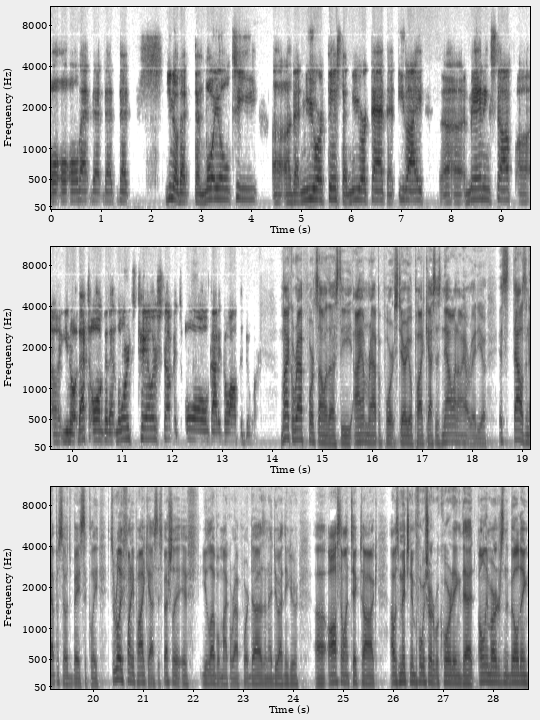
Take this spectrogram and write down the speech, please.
all, all, all that that that that you know that that loyalty, uh, uh, that New York this, that New York that, that Eli uh, uh, Manning stuff. Uh, uh, you know that's all. That Lawrence Taylor stuff. It's all got to go out the door. Michael Rapaport's on with us. The I Am Rapaport stereo podcast is now on iHeartRadio. It's thousand episodes basically. It's a really funny podcast, especially if you love what Michael Rapaport does, and I do. I think you're uh, awesome on TikTok. I was mentioning before we started recording that Only Murders in the Building.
